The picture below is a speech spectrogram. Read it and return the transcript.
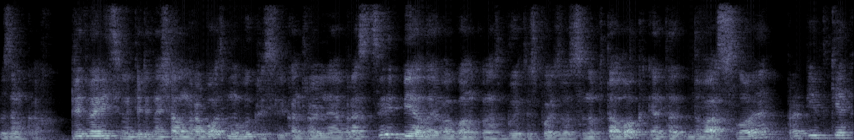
в замках. Предварительно перед началом работ мы выкрасили контрольные образцы. Белая вагонка у нас будет использоваться на потолок. Это два слоя пропитки.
